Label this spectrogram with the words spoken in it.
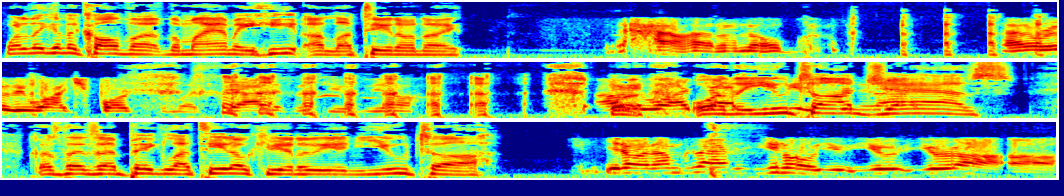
What are they going to call the, the Miami Heat on Latino night? I don't know. I don't really watch sports too much, to be honest with you. you know. or, or the Utah Jazz, because there's a big Latino community in Utah. You know, and I'm glad, you know, you, you're, you're uh, uh,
